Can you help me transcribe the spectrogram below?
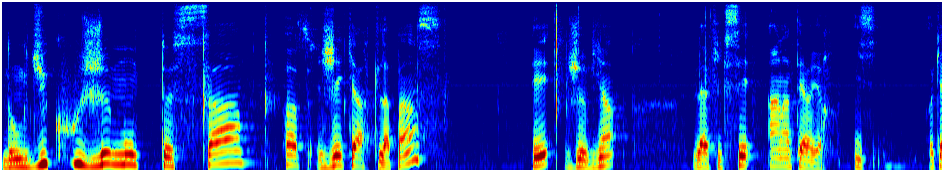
Donc du coup, je monte ça. Hop, j'écarte la pince. Et je viens la fixer à l'intérieur, ici. Ok?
